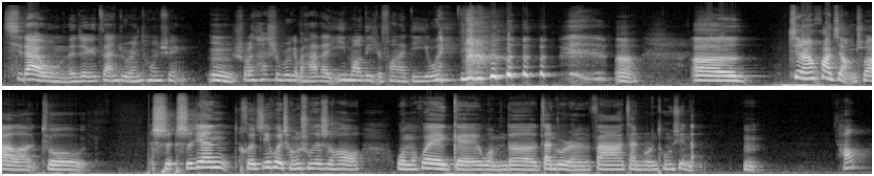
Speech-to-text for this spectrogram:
期待我们的这个赞助人通讯，嗯。说他是不是给把他的 email 地址放在第一位？嗯，呃，既然话讲出来了，就时时间和机会成熟的时候，我们会给我们的赞助人发赞助人通讯的。嗯。好，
